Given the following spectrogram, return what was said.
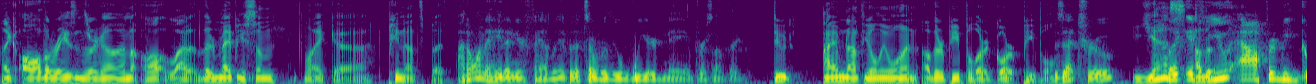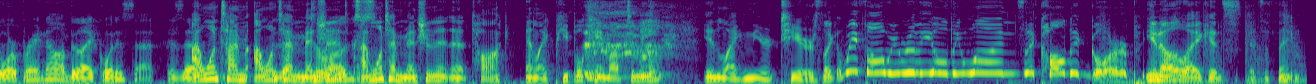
like all the raisins are gone. All, a lot of there might be some like uh, peanuts, but I don't want to hate on your family, but that's a really weird name for something. dude, I am not the only one. Other people are Gorp people. Is that true? Yes. Like if other- you offered me Gorp right now, I'd be like, "What is that? Is that?" I one time I one time mentioned drugs? it. I one time mentioned it in a talk, and like people came up to me in like near tears, like we thought we were the only ones that called it Gorp. You know, like it's it's a thing.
